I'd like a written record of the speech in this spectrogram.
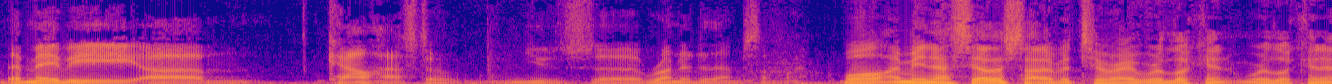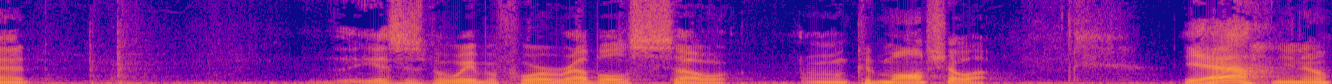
That maybe um, Cal has to use uh, run into them somewhere. Well, I mean that's the other side of it too, right? We're looking we're looking at this is way before Rebels, so um, could Maul show up? Yeah, you know,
